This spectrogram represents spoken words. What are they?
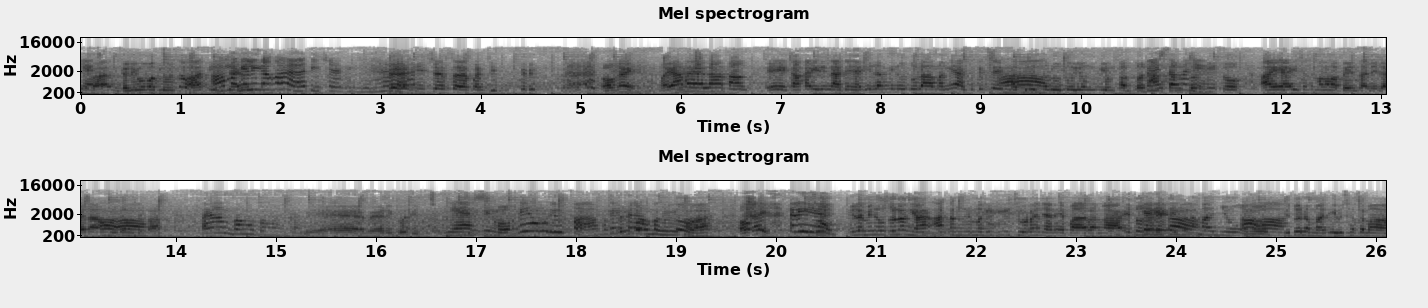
yes. Diba? Ang galing mo magluto, ha? Oh, teacher? magaling ako, ha, teacher. teacher sa pansit. okay. Maya-maya lamang, eh, kakainin natin yan. Ilang minuto lamang yan. Kasi Oo. mabilis maluto yung, yung kanton. Mabilis ang kanton eh. dito ay ah, isa sa mga mabenta nila na Oo. ulam, di ba? Parang ang bango-bango na. Yeah, very good. Yes. Isipin mo, Magaling ako magluto, ha? Magaling pala ako magluto, ha? ha? Okay. Dali So, ilang minuto lang yan at ang magiging itsura niyan eh parang ah, ito na rin. Ganito. Ito naman yung ano, Oo. ito naman isa sa mga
